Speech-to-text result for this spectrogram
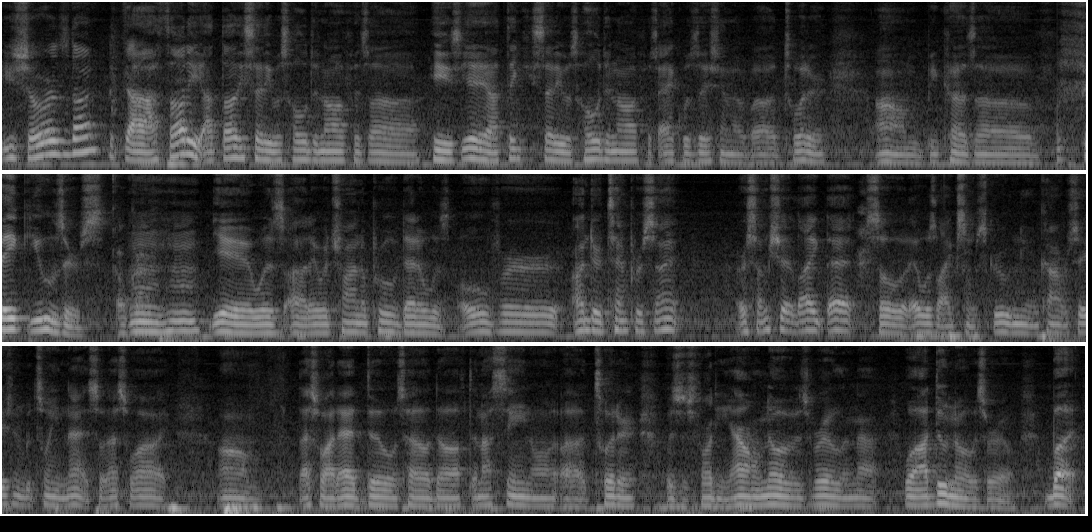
you sure it's done? I thought he, I thought he said he was holding off his. Uh, he's yeah. I think he said he was holding off his acquisition of uh, Twitter, um, because of fake users. Okay. hmm Yeah, it was. Uh, they were trying to prove that it was over under ten percent. Or some shit like that. So it was like some scrutiny and conversation between that. So that's why um, that's why that deal was held off. And I seen on uh, Twitter, which is funny. I don't know if it's real or not. Well, I do know it's real, but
